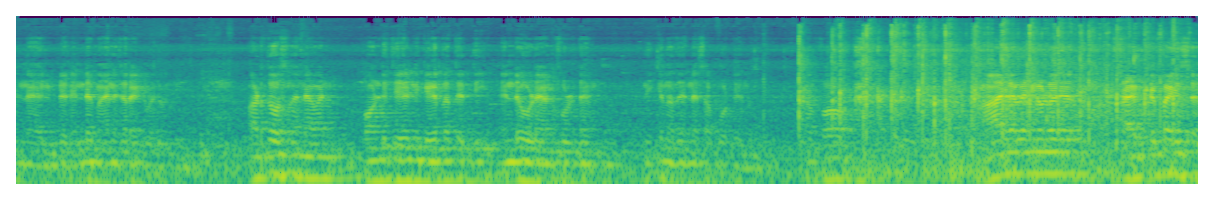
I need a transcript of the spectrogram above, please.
എന്നെ ഹെൽപ്പ് ചെയ്ത് എന്റെ മാനേജറായിട്ട് വരുമെന്ന് അടുത്ത ദിവസം തന്നെ അവൻ പോണ്ടിച്ചേരി കേരളത്തെത്തി എന്റെ കൂടെയാണ് ഫുൾ ടൈം നിൽക്കുന്നത് എന്നെ സപ്പോർട്ട് ചെയ്യുന്നത് അപ്പോൾ ആ ലെവലിലുള്ളൊരു സാക്രിഫൈസ്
